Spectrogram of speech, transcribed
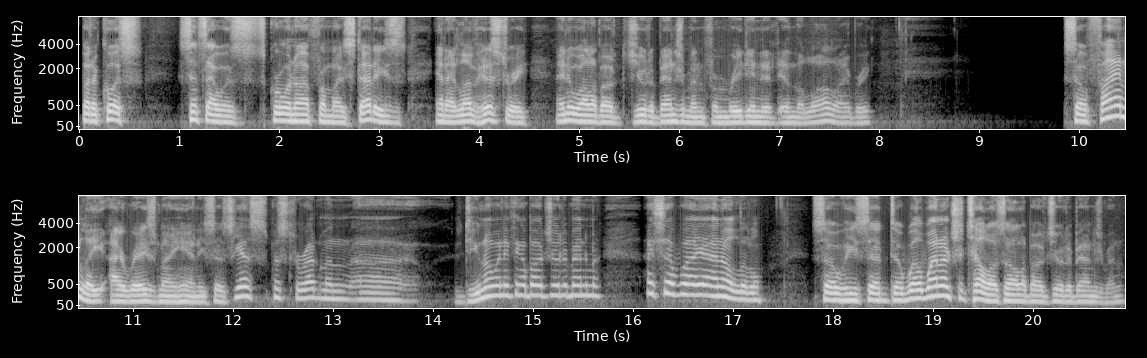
But of course, since I was screwing off from my studies and I love history, I knew all about Judah Benjamin from reading it in the law library. So finally, I raised my hand. He says, Yes, Mr. Rutman, uh, do you know anything about Judah Benjamin? I said, Well, yeah, I know a little. So he said, Well, why don't you tell us all about Judah Benjamin?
